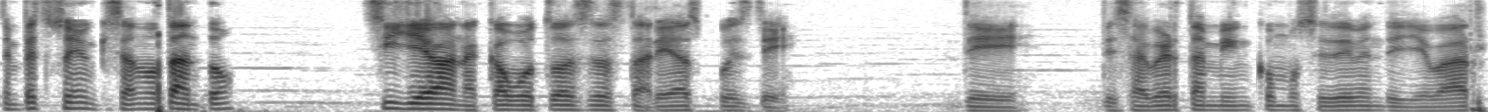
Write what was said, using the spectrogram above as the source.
Tempestus Ion quizás no tanto, sí llevan a cabo todas esas tareas pues de, de, de saber también cómo se deben de llevar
